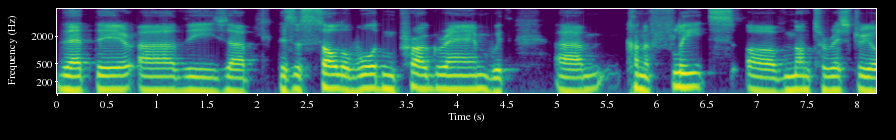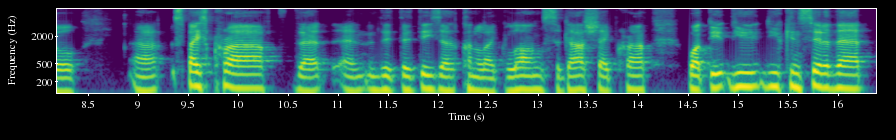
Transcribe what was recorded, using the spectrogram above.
that there are these uh, there's a solar warden program with um, kind of fleets of non-terrestrial uh, spacecraft that and these are kind of like long cigar-shaped craft. What do you do you, do you consider that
